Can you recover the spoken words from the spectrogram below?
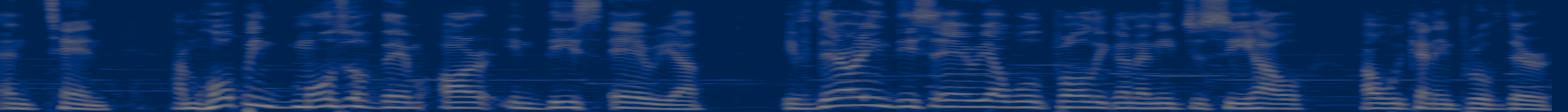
and 10. I'm hoping most of them are in this area. If they are in this area, we're probably gonna need to see how how we can improve their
